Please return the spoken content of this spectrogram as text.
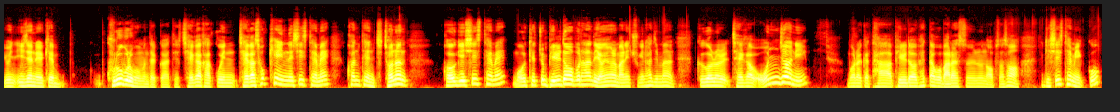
이제는 이렇게 그룹으로 보면 될 것 같아요. 제가 갖고 있는 제가 속해 있는 시스템의 컨텐츠. 저는 거기 시스템에 뭐 이렇게 좀 빌드업을 하는데 영향을 많이 주긴 하지만 그거를 제가 온전히 뭐랄까 다 빌드업 했다고 말할 수는 없어서 이렇게 시스템이 있고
